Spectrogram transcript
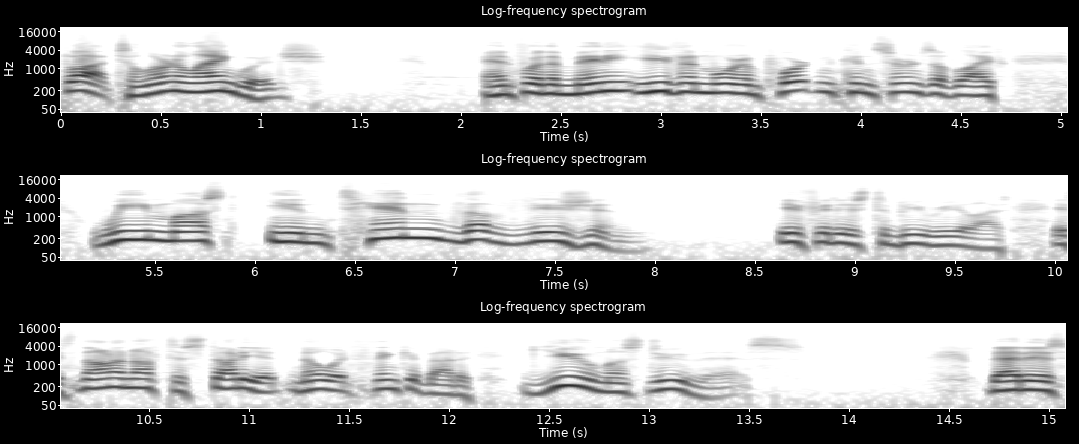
But to learn a language, and for the many even more important concerns of life, we must intend the vision if it is to be realized. It's not enough to study it, know it, think about it. You must do this. That is,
